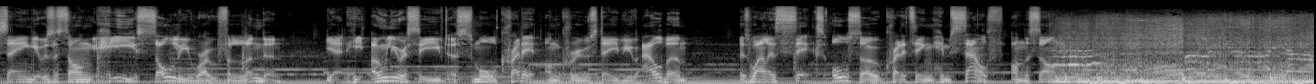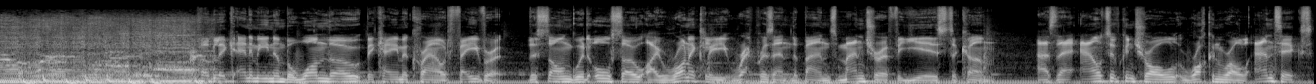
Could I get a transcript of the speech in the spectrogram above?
saying it was a song he solely wrote for London, yet he only received a small credit on Crue's debut album, as well as Sixx also crediting himself on the song. Public Enemy number one, though, became a crowd favourite. The song would also ironically represent the band's mantra for years to come, as their out of control rock and roll antics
